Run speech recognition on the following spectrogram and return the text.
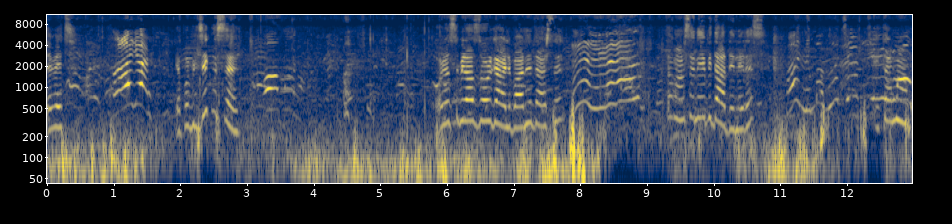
Evet. Hayır. Yapabilecek misin? Orası biraz zor galiba. Ne dersin? Tamam seneye bir daha deneriz. Hayır. E, tamam.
